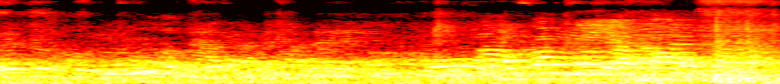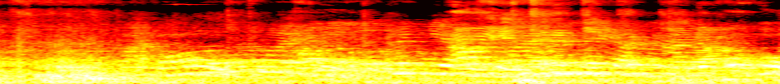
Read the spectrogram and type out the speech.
ที่บอร์ดได้ดูเอาก็มีอะเอาไม่เกี่ยวเห็นไม่ได้ยังไงแล้วก็โอ้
